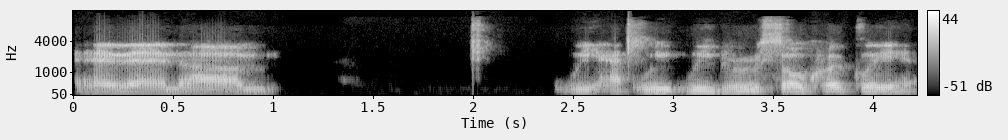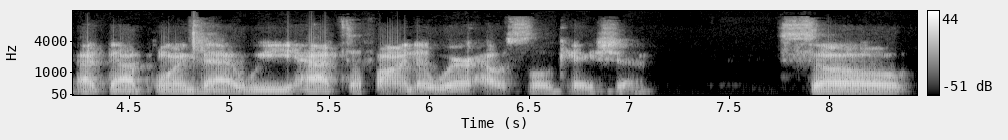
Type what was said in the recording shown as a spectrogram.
And then um, we had we we grew so quickly at that point that we had to find a warehouse location. So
